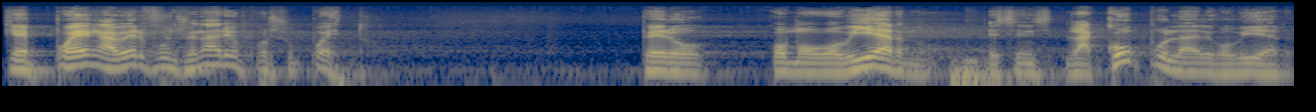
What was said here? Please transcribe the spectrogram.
Que pueden haber funcionarios, por supuesto, pero como gobierno, la cúpula del gobierno,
